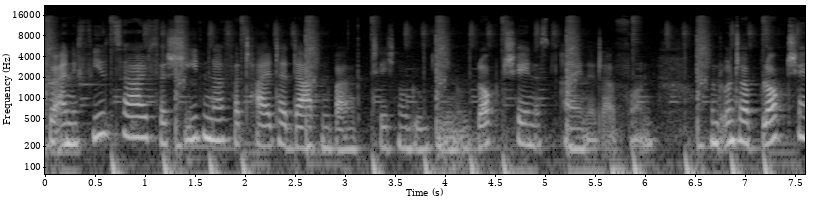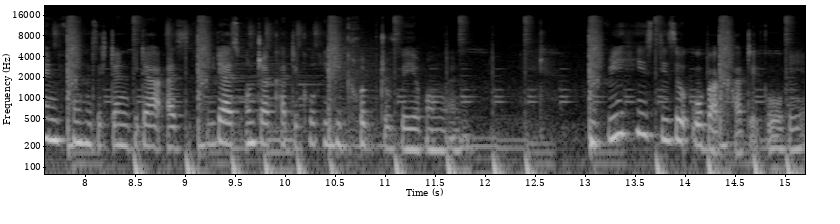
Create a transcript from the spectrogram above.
für eine Vielzahl verschiedener verteilter Datenbanktechnologien und Blockchain ist eine davon. Und unter Blockchain befinden sich dann wieder als, wieder als Unterkategorie die Kryptowährungen. Und wie hieß diese Oberkategorie?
